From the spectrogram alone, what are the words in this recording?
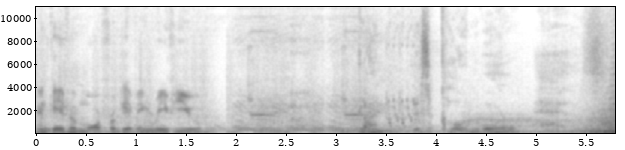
and gave a more forgiving review. Begun this Clone War has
